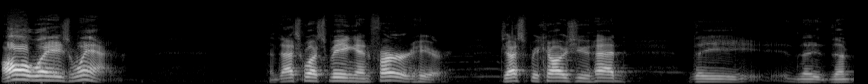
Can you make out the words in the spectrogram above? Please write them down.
always win. And that's what's being inferred here. Just because you had the, the, the,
